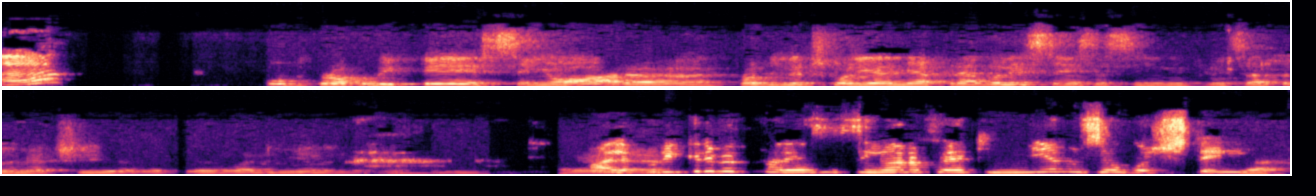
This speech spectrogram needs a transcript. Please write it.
Hã? O Tronco do IP, Senhora, todos os livros que eu li na minha pré-adolescência, assim, influenciado pela minha tia, lá de Minas. É... Olha, por incrível que pareça, a Senhora foi a que menos eu gostei. É.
